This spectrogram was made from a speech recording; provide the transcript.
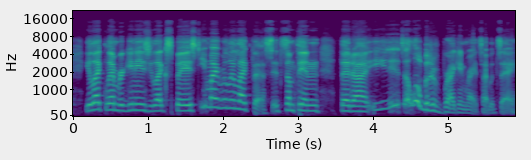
you like Lamborghinis, you like space, you might really like this. It's something that uh, it's a little bit of bragging rights, I would say.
